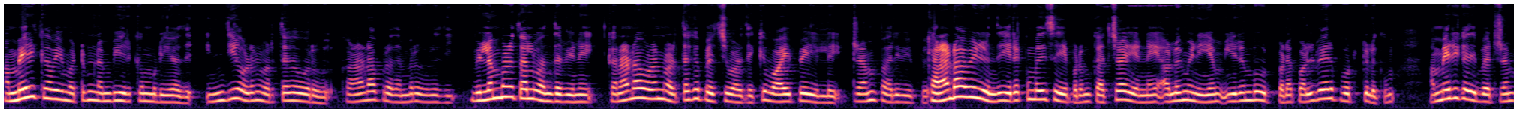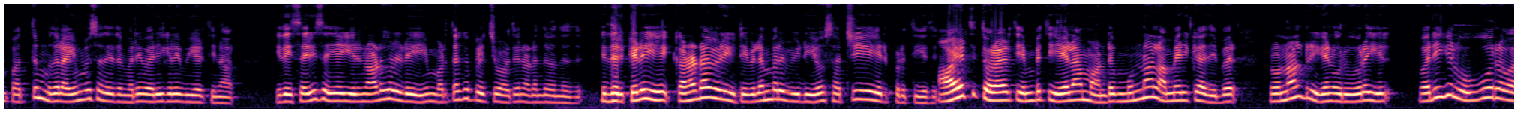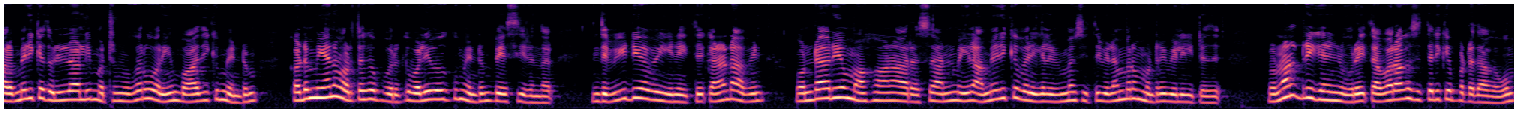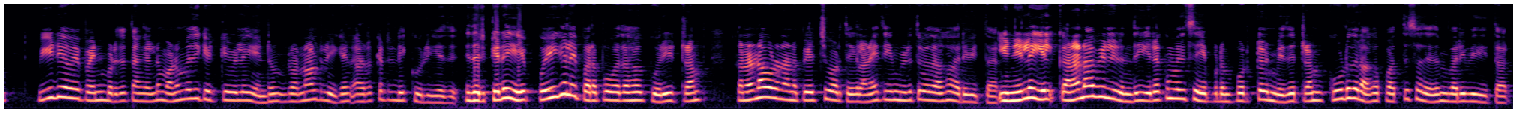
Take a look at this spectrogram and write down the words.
அமெரிக்காவை மட்டும் நம்பி இருக்க முடியாது. இந்தியாவுடன் வர்த்தக உறவு கனடா பிரதமர் உறுதி. விளம்பரத்தால் வந்த வினை கனடாவுடன் வர்த்தக பேச்சுவார்த்தைக்கு வாய்ப்பே இல்லை ட்ரம்ப் அறிவிப்பு. கனடாவிலிருந்து இறக்குமதி செய்யப்படும் கச்சா எண்ணெய் அலுமினியம் இரும்பு உட்பட பல்வேறு பொருட்களுக்கும் அமெரிக்க அதிபர் ட்ரம்ப் பத்து முதல் ஐம்பது சதவீதம் வரை வரிகளை உயர்த்தினார். இதை சரி செய்ய இரு நாடுகளிடையேயும் வர்த்தக பேச்சுவார்த்தை நடந்து வந்தது. இதற்கிடையே கனடா வெளியிட்ட விளம்பர வீடியோ சர்ச்சையை ஏற்படுத்தியது. ஆயிரத்தி தொள்ளாயிரத்தி எண்பத்தி ஏழாம் ஆண்டு முன்னாள் அமெரிக்க அதிபர் ரொனால்ட் ரீகன் ஒரு உரையில் வரிகள் ஒவ்வொரு அமெரிக்க தொழிலாளி மற்றும் நுகர்வோரையும் பாதிக்கும் என்றும் கடுமையான வர்த்தக போருக்கு வழிவகுக்கும் என்றும் பேசியிருந்தார். இந்த வீடியோவை இணைத்து கனடாவின் ஒன்டாரியோ மாகாண அரசு அண்மையில் அமெரிக்க வரிகளை விமர்சித்து விளம்பரம் ஒன்றை வெளியிட்டது. ரொனால்ட் ரீகனின் உரை தவறாக சித்தரிக்கப்பட்டதாகவும் வீடியோவை பயன்படுத்த தங்களிடம் அனுமதி கேட்கவில்லை என்றும் ரொனால்டு ரீகன் அறக்கட்டளை கூறியது. இதற்கிடையே பொய்களை பரப்புவதாக கூறி ட்ரம்ப் கனடாவுடனான பேச்சுவார்த்தைகள் அனைத்தையும் நிறுத்துவதாக அறிவித்தார். இந்நிலையில் கனடாவில் இருந்து இறக்குமதி செய்யப்படும் பொருட்கள் மீது ட்ரம்ப் கூடுதலாக பத்து சதவீதம் வரி விதித்தார்.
